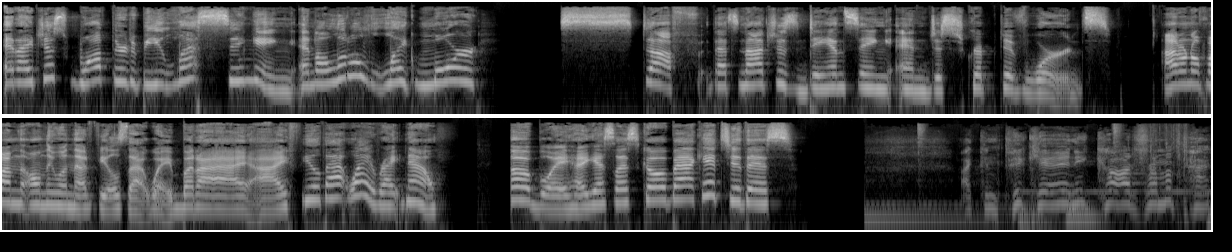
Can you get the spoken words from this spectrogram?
And I just want there to be less singing and a little like more stuff that's not just dancing and descriptive words. I don't know if I'm the only one that feels that way, but I I feel that way right now. Oh boy, I guess let's go back into this. I can pick any card from a pack.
